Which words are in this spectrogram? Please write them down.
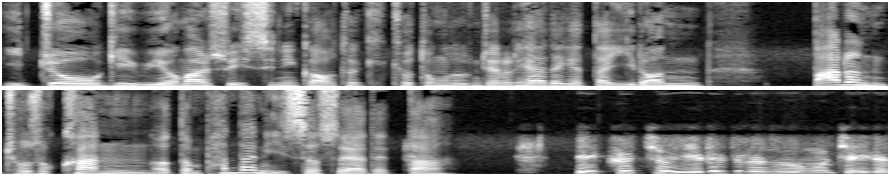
이쪽이 위험할 수 있으니까 어떻게 교통정체를 해야 되겠다 이런 빠른 조속한 어떤 판단이 있었어야 됐다. 예, 그렇죠. 예를 들어서 보면 저희가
